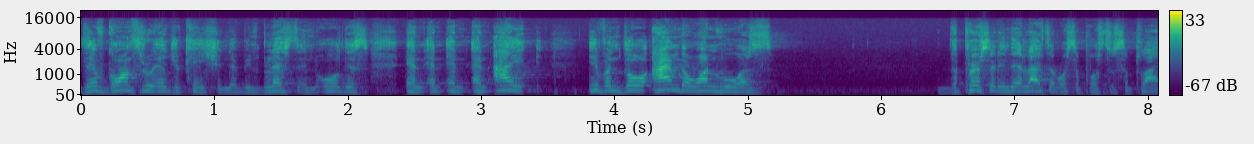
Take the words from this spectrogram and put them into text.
They've gone through education, they've been blessed in all this. And, and, and, and I, even though I'm the one who was the person in their life that was supposed to supply,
